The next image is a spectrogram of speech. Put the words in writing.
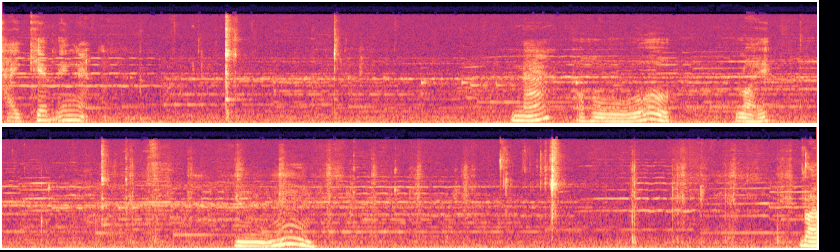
ไข่เค็มเองเนี่ยนะ โอ้โหหลอย อืมหลอย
